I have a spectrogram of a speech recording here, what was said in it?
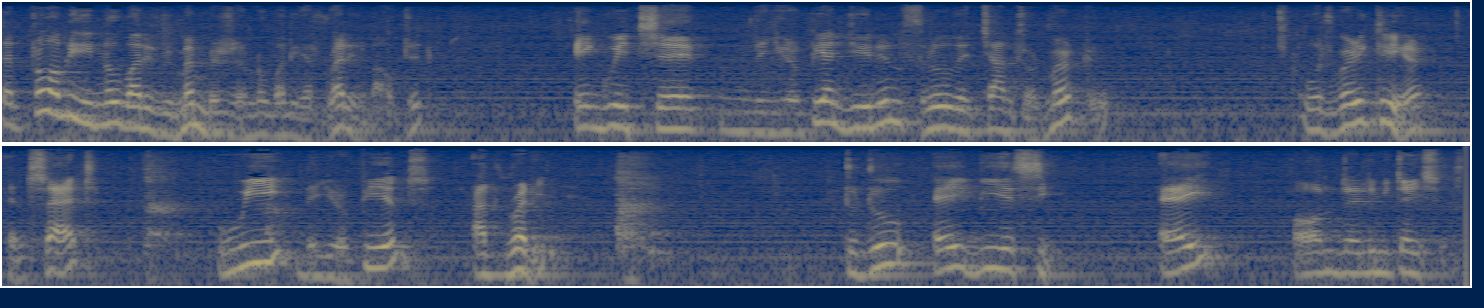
that probably nobody remembers or nobody has read about it, in which uh, the European Union, through the Chancellor Merkel, was very clear and said, we, the Europeans, are ready to do A, B, and C. A, on the limitations.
